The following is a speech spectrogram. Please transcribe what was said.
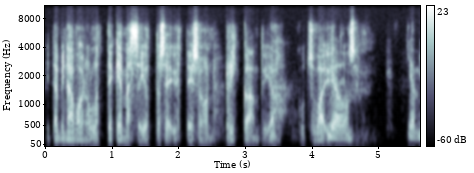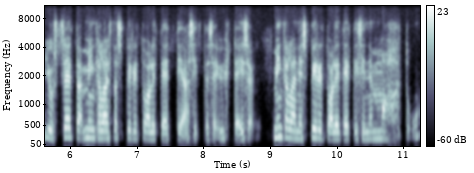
Mitä minä voin olla tekemässä, jotta se yhteisö on rikkaampi ja kutsuva yhteisö. Joo. Ja just se, että minkälaista spiritualiteettia sitten se yhteisö, minkälainen spiritualiteetti sinne mahtuu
